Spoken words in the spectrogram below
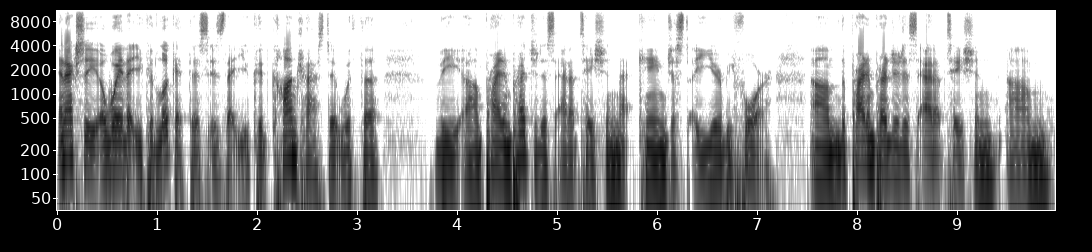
and actually a way that you could look at this is that you could contrast it with the the uh, Pride and Prejudice adaptation that came just a year before. Um, the Pride and Prejudice adaptation um,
